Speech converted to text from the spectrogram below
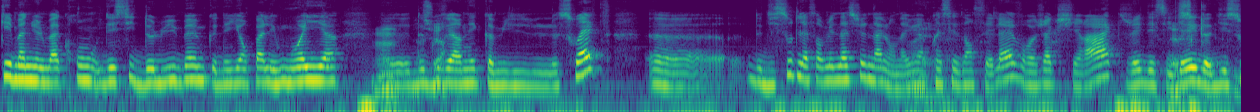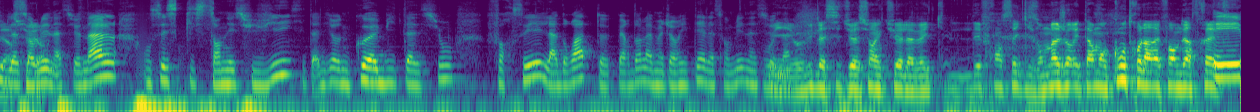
qu'Emmanuel Macron décide de lui-même que n'ayant pas les moyens Mmh, euh, de sûr. gouverner comme il le souhaite, euh, de dissoudre l'Assemblée nationale. On a eu un précédent célèbre, Jacques Chirac, j'ai décidé de dissoudre l'Assemblée nationale. On sait ce qui s'en est suivi, c'est-à-dire une cohabitation forcée, la droite perdant la majorité à l'Assemblée Oui, nationale. et au vu de la situation actuelle avec des Français qui sont majoritairement contre la réforme des retraites Et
